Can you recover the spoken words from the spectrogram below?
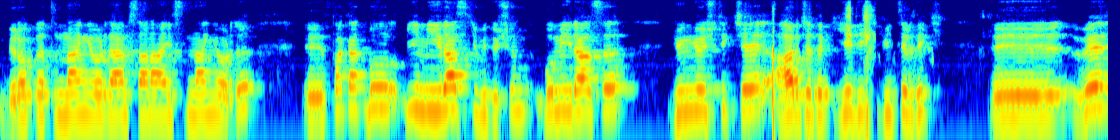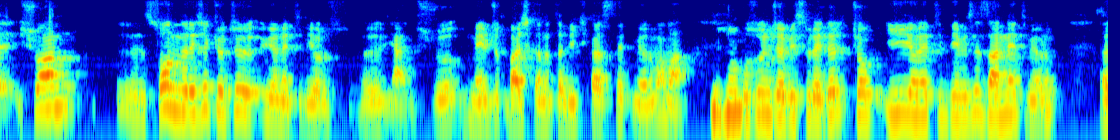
bürokratından gördü hem sanayisinden gördü. E, fakat bu bir miras gibi düşün. Bu mirası gün geçtikçe harcadık, yedik, bitirdik e, ve şu an e, son derece kötü yönetiliyoruz. E, yani şu mevcut başkanı tabii ki kastetmiyorum ama hı hı. uzunca bir süredir çok iyi yönetildiğimizi zannetmiyorum. E,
